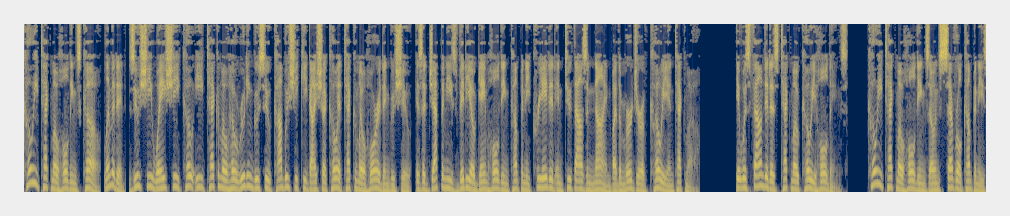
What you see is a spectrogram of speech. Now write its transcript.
Koei Tecmo Holdings Co., Limited, Zhu Shi Wei Shi Koei Tecmo Ho Rudingushu Kabushiki Gaisha Koa Tekumo Horodingushu, is a Japanese video game holding company created in 2009 by the merger of Koei and Tecmo. It was founded as Tecmo Koei Holdings. Koei Tecmo Holdings owns several companies,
